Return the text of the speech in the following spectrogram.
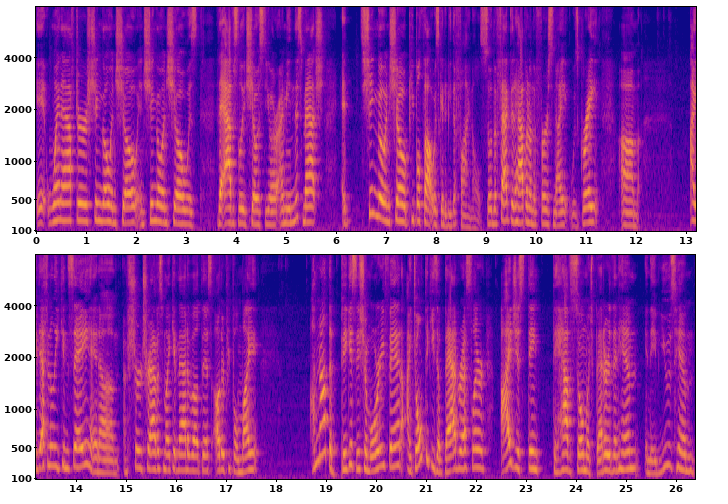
it went after Shingo and Sho, and Shingo and Sho was the absolute show stealer. I mean, this match, it, Shingo and Sho, people thought was going to be the finals. So the fact that it happened on the first night was great. Um, I definitely can say, and um, I'm sure Travis might get mad about this, other people might. I'm not the biggest Ishimori fan. I don't think he's a bad wrestler. I just think they have so much better than him, and they've used him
